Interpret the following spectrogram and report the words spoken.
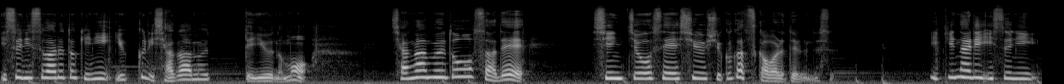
椅子に座る時にゆっくりしゃがむっていうのもしゃがむ動作で伸長性収縮が使われてるんですいきなり椅子に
